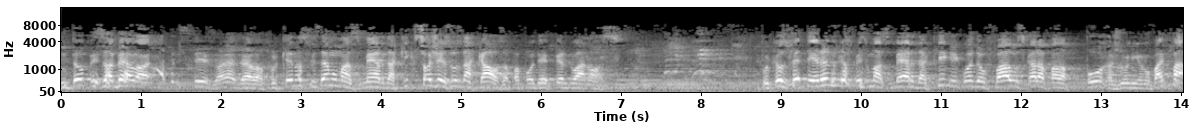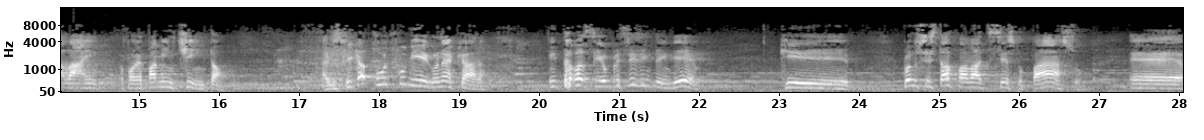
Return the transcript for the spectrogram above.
Então, Isabela, a tristeza, né, dela? Porque nós fizemos umas merda aqui que só Jesus na causa para poder perdoar nós. Porque os veteranos já fez umas merda aqui que quando eu falo, os caras falam, porra, Julinho, não vai falar, hein? Eu falo, é pra mentir então. Aí eles ficam putos comigo, né, cara? Então, assim, eu preciso entender que quando se está a falar de sexto passo, é,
